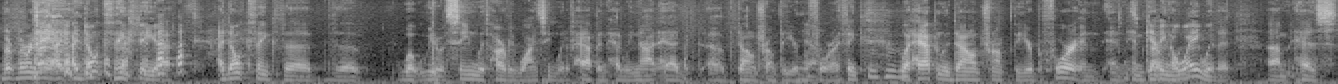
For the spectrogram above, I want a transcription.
but, but, Renee, I, I, don't think the uh, I don't think the the what we would have seen with Harvey Weinstein would have happened had we not had uh, Donald Trump the year yeah. before. I think mm-hmm. what happened with Donald Trump the year before and, and him getting away with it um, has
